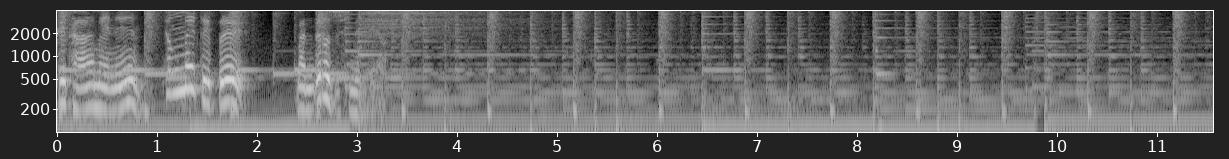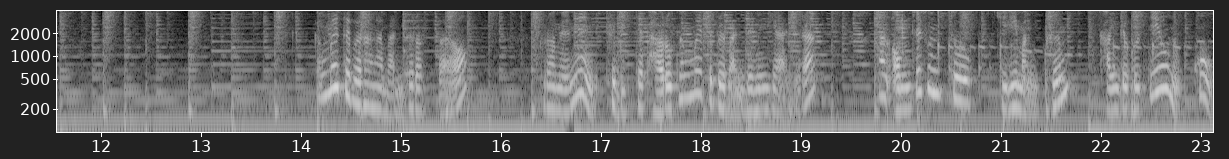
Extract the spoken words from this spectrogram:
그 다음에는 평매듭을 만들어 주시면 돼요. 평매듭을 하나 만들었어요. 그러면은 그 밑에 바로 평매듭을 만드는 게 아니라 한 엄지손톱 길이만큼 간격을 띄워놓고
